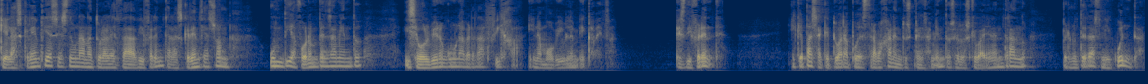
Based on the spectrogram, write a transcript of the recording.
que las creencias es de una naturaleza diferente. Las creencias son un día fueron pensamiento y se volvieron como una verdad fija, inamovible en mi cabeza. Es diferente. ¿Y qué pasa? Que tú ahora puedes trabajar en tus pensamientos en los que vayan entrando, pero no te das ni cuenta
